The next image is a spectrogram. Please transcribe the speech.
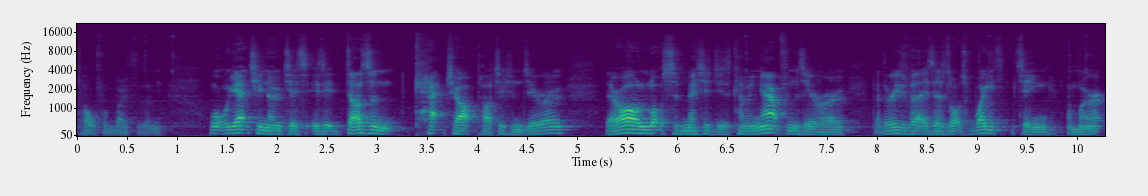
pull from both of them. What we actually notice is it doesn't catch up partition zero. There are lots of messages coming out from zero, but the reason for that is there's lots waiting and we're,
